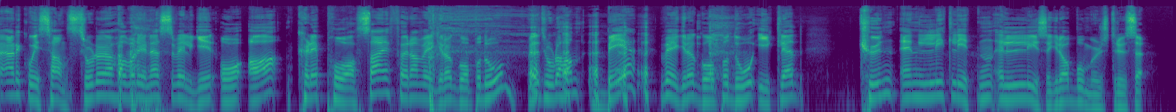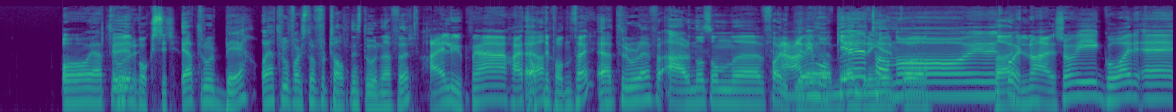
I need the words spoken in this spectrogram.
er det quiz hans. Tror du Halvard Dyrnes velger å A. Kle på seg før han velger å gå på do? Eller tror du han B. Velger å gå på do ikledd kun en litt liten lysegrå bomullstruse? Og jeg tror, Bokser. jeg tror B. Og jeg tror faktisk du har fortalt den historien her før. Nei, Jeg lurer på jeg Har jeg tatt Ja. den i poden før? Jeg tror det, Er det noen sånne fargeendringer? Ja, Vi må ikke ta noe spoile noe her. Så vi går eh,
